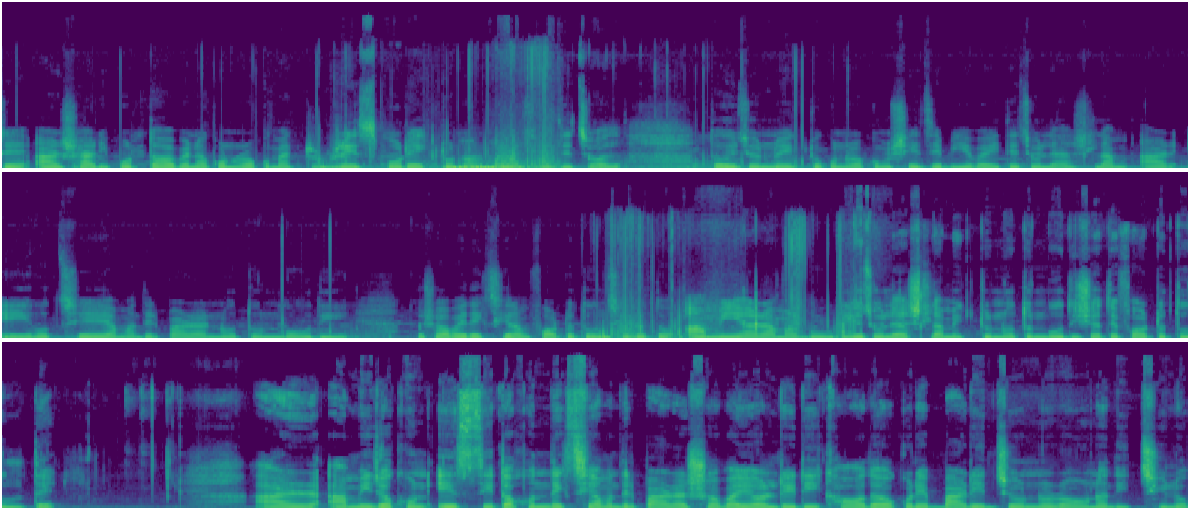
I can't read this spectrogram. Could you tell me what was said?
যে আর শাড়ি পরতে হবে না, কোনো রকম একটা ড্রেস পরে একটু নর্মালি সেজে চল। তো ওই জন্য একটু কোনো রকম সেজে বিয়েবাড়িতে চলে আসলাম। আর এই হচ্ছে আমাদের পাড়ার নতুন বৌদি। তো সবাই দেখছিলাম ফটো তুলছিল, তো আমি আর আমার বৌদিও চলে আসলাম একটু নতুন বৌদির সাথে ফটো তুলতে। আর আমি যখন এসছি, তখন দেখছি আমাদের পাড়ার সবাই অলরেডি খাওয়া দাওয়া করে বাড়ির জন্য রওনা দিচ্ছিল।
